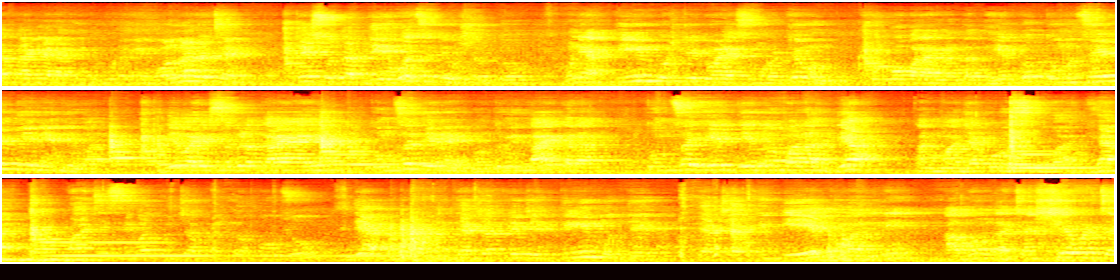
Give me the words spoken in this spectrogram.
ते पुढे मी बोलणारच आहे. ते सुद्धा देवच देऊ शकतो. म्हणून या तीन गोष्टी डोळ्यासमोर ठेवून तुकोबराय म्हणतात हे तो तुमचे देणे देवा. देवा हे सगळं काय आहे? तुमचं देणं आहे. मग तुम्ही काय करा? तुमचं हे देणं मला द्या आणि माझ्याकडून सेवा घ्या. माझी सेवा तुमच्यापर्यंत पोहोचू द्या. त्याच्यातले जे तीन मुद्दे त्याच्यातली एक मागणी अभंगाच्या शेवटच्या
